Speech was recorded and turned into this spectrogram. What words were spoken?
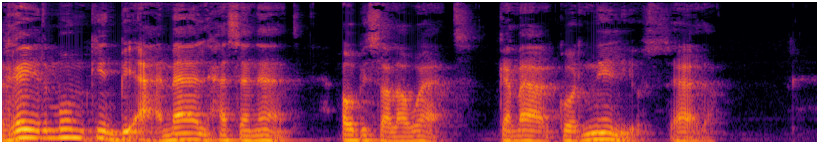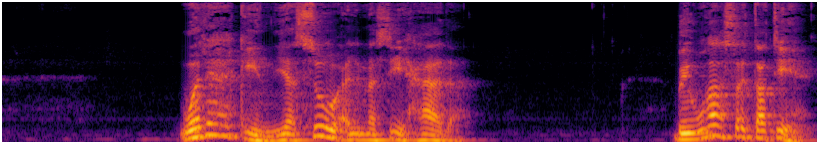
غير ممكن بأعمال حسنات أو بصلوات كما كورنيليوس هذا. ولكن يسوع المسيح هذا بواسطته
